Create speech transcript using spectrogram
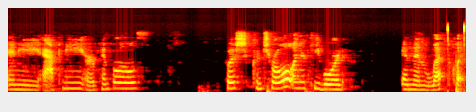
any acne or pimples. Push control on your keyboard and then left click.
